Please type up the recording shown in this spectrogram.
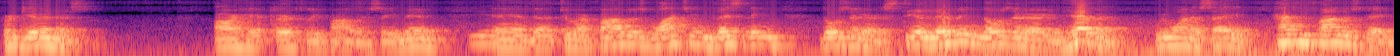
for giving us our earthly fathers. Amen. Yes. And uh, to our fathers watching, listening, those that are still living, those that are in heaven, we want to say, Happy Father's Day.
